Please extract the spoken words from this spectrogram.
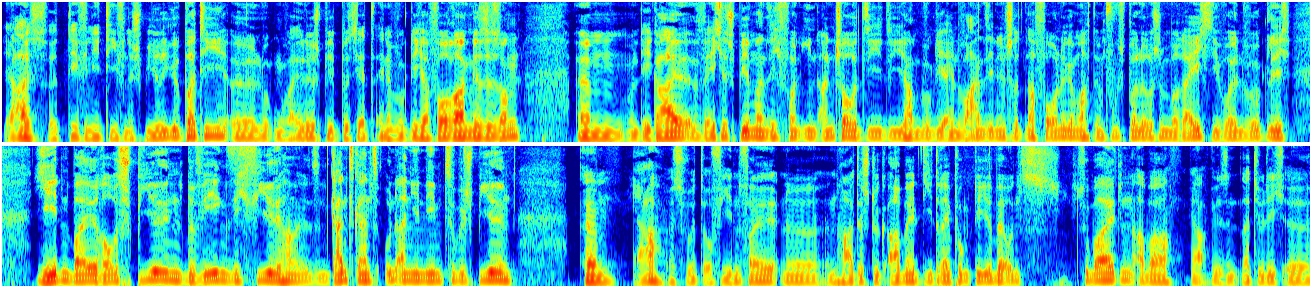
Ja, es wird definitiv eine schwierige Partie. Äh, Luckenwalde spielt bis jetzt eine wirklich hervorragende Saison. Ähm, und egal, welches Spiel man sich von ihnen anschaut, sie, sie haben wirklich einen wahnsinnigen Schritt nach vorne gemacht im fußballerischen Bereich. Sie wollen wirklich jeden Ball rausspielen, bewegen sich viel, haben, sind ganz, ganz unangenehm zu bespielen. Ähm, ja, es wird auf jeden Fall eine, ein hartes Stück Arbeit, die drei Punkte hier bei uns zu behalten. Aber ja, wir sind natürlich äh,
